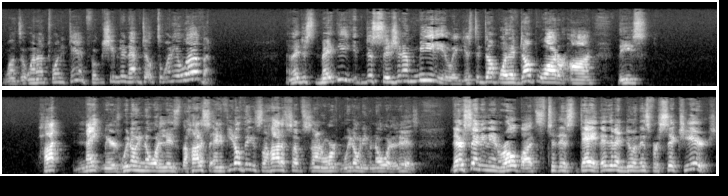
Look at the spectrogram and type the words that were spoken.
ones that went on 2010. Fukushima didn't happen until 2011. And they just made the decision immediately just to dump water. They've dumped water on these hot nightmares. We don't even know what it is. The hottest, and if you don't think it's the hottest substance on earth, we don't even know what it is. They're sending in robots to this day. They've been doing this for six years,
